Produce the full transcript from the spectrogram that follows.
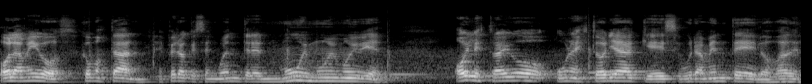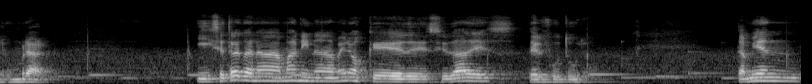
Hola amigos, ¿cómo están? Espero que se encuentren muy muy muy bien. Hoy les traigo una historia que seguramente los va a deslumbrar. Y se trata nada más ni nada menos que de ciudades del futuro. También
